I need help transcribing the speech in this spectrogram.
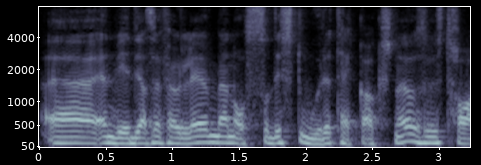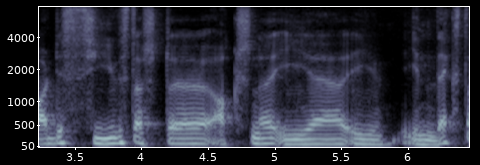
Uh, Nvidia selvfølgelig, men også de store tech-aksjene. Altså hvis du tar de syv største aksjene i, i indeks,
